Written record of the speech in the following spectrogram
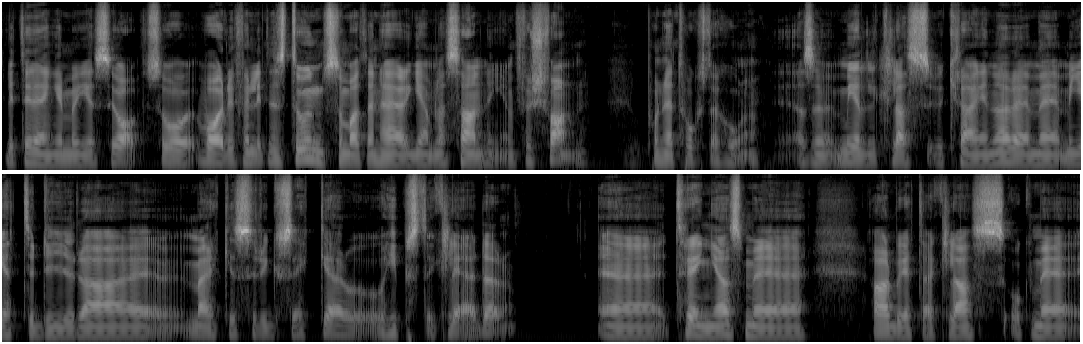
lite längre med att ge sig av, så var det för en liten stund som att den här gamla sanningen försvann på den här tågstationen. Alltså medelklass ukrainare med, med jättedyra eh, märkesryggsäckar och, och hipsterkläder eh, trängas med arbetarklass och med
